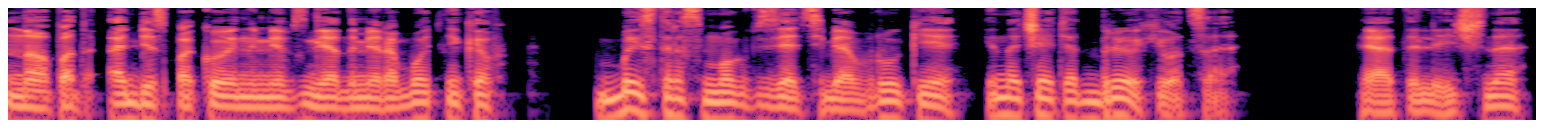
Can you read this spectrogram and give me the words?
но под обеспокоенными взглядами работников быстро смог взять себя в руки и начать отбрехиваться. Отлично.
